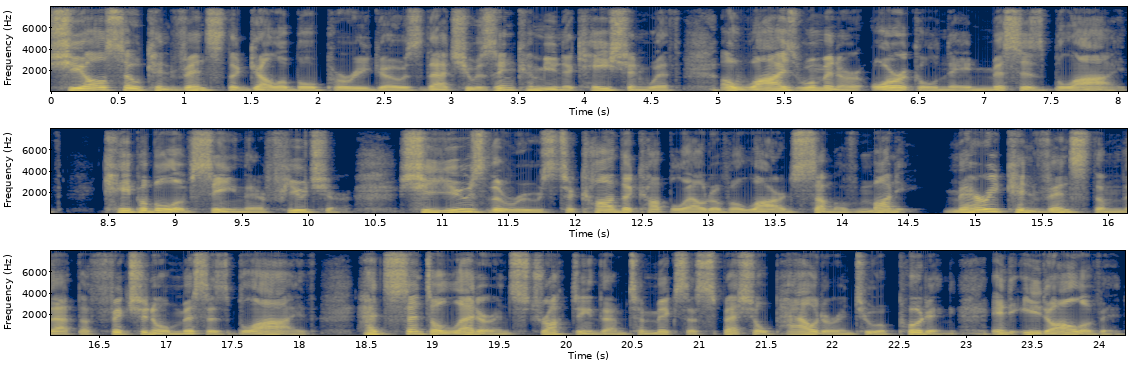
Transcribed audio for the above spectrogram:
She also convinced the gullible Perigos that she was in communication with a wise woman or oracle named Mrs. Blythe, capable of seeing their future. She used the ruse to con the couple out of a large sum of money. Mary convinced them that the fictional Mrs. Blythe had sent a letter instructing them to mix a special powder into a pudding and eat all of it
